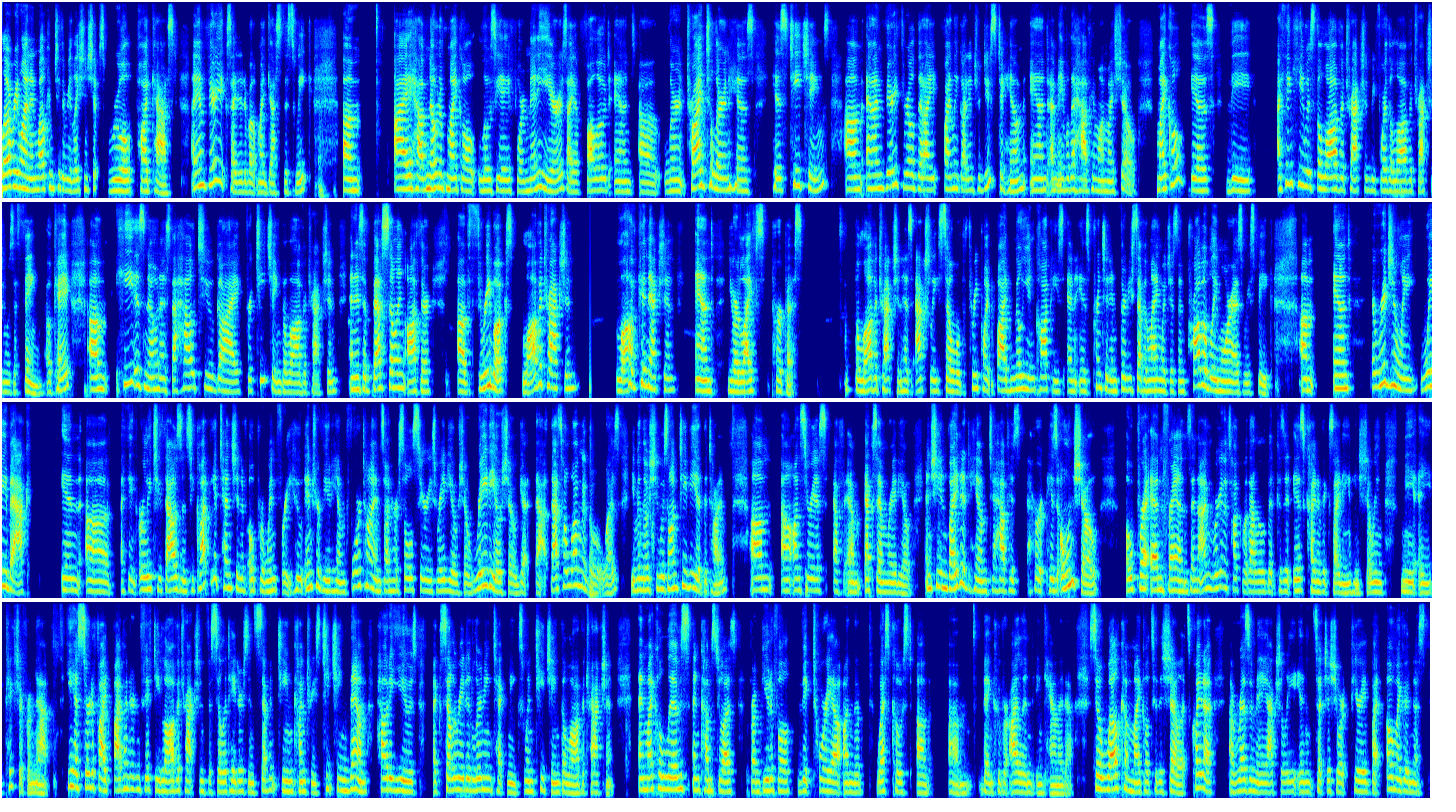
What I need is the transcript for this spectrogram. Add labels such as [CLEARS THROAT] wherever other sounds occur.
Hello, everyone, and welcome to the Relationships Rule podcast. I am very excited about my guest this week. Um, I have known of Michael Losier for many years. I have followed and uh, learned, tried to learn his his teachings, um, and I'm very thrilled that I finally got introduced to him and I'm able to have him on my show. Michael is the I think he was the law of attraction before the law of attraction was a thing. Okay. Um, he is known as the how to guy for teaching the law of attraction and is a best selling author of three books Law of Attraction, Law of Connection, and Your Life's Purpose. The Law of Attraction has actually sold 3.5 million copies and is printed in 37 languages and probably more as we speak. Um, and originally, way back in, uh, I think, early 2000s, he caught the attention of Oprah Winfrey, who interviewed him four times on her Soul Series radio show. Radio show, get that. That's how long ago it was, even though she was on TV at the time, um, uh, on Sirius FM, XM radio. And she invited him to have his, her, his own show Oprah and Friends. And I'm we're going to talk about that a little bit because it is kind of exciting. And he's showing me a picture from that. He has certified 550 law of attraction facilitators in 17 countries, teaching them how to use accelerated learning techniques when teaching the law of attraction. And Michael lives and comes to us from beautiful Victoria on the west coast of um, Vancouver Island in Canada. So, welcome, Michael, to the show. It's quite a, a resume, actually, in such a short period, but oh my goodness,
